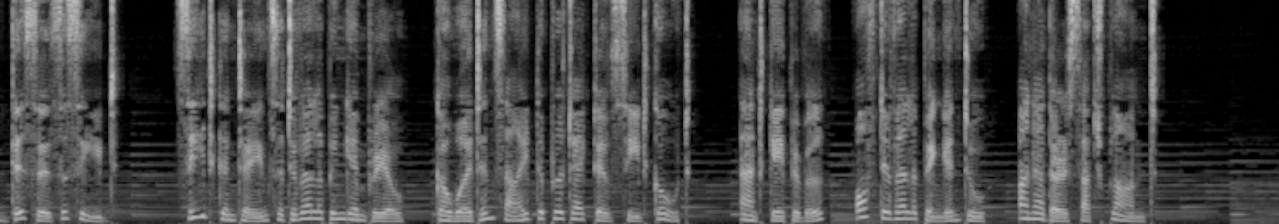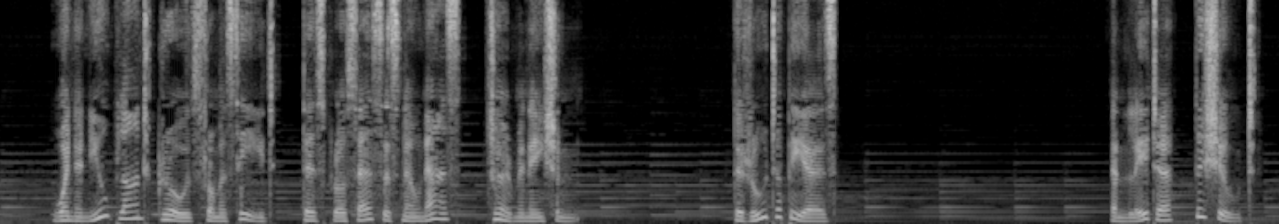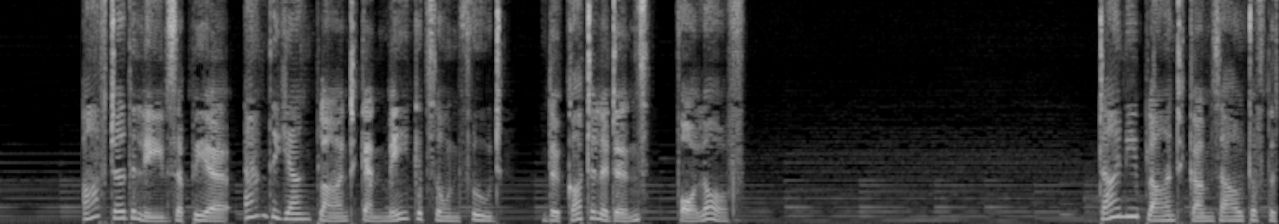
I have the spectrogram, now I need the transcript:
This is a seed. Seed contains a developing embryo covered inside the protective seed coat and capable of developing into another such plant. When a new plant grows from a seed, this process is known as germination. The root appears and later the shoot. After the leaves appear the young plant can make its own food, the cotyledons fall off. Tiny plant comes out of the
